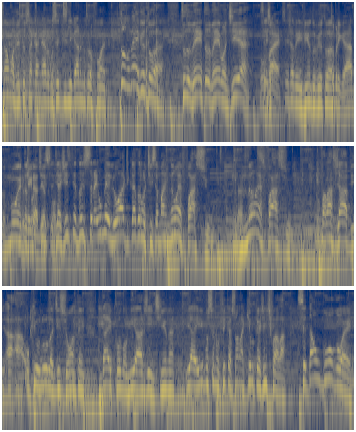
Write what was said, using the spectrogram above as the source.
Calma, Vitor, sacanearam você desligar o microfone. Tudo bem, Vitor? tudo bem, tudo bem, bom dia. Como seja, vai? Seja bem-vindo, Vitor. Muito obrigado. Muitas notícias. E a gente tentando extrair o melhor de cada notícia, mas não é fácil. Não é não fácil. É fácil. Vou falar já a, a, o que o Lula disse ontem da economia argentina. E aí você não fica só naquilo que a gente falar. Você dá um Google aí.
